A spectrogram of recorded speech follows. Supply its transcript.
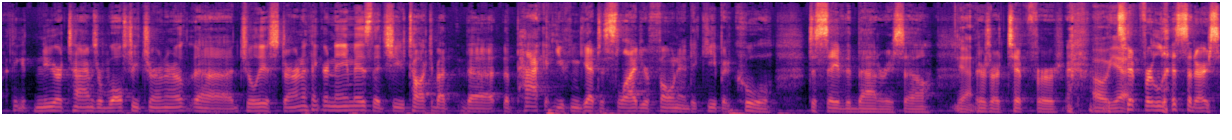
I think New York Times or Wall Street Journal. Uh, Julia Stern, I think her name is, that she talked about the the packet you can get to slide your phone in to keep it cool to save the battery. So yeah, there's our tip for oh yeah tip for listeners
